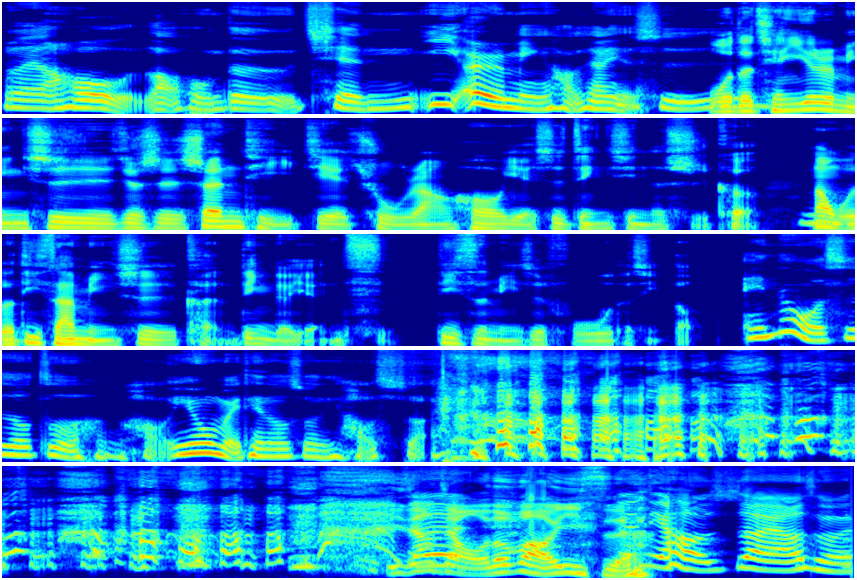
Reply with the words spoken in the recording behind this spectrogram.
对，然后老红的前一二名好像也是我的前一二名是就是身体接触，然后也是精心的时刻。那我的第三名是肯定的言辞，第四名是服务的行动。哎，那我是都做的很好，因为我每天都说你好帅。你这样讲我都不好意思。你好帅啊！什么？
